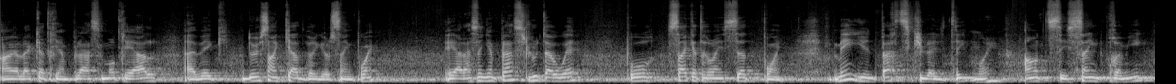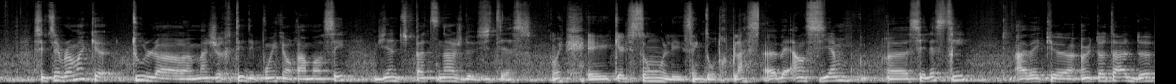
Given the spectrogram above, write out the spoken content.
À la quatrième place, Montréal avec 204,5 points. Et à la cinquième place, l'Outaouais pour 187 points. Mais il y a une particularité Oui. entre ces cinq premiers. C'est tout simplement que toute la majorité des points qu'ils ont ramassés viennent du patinage de vitesse. Oui. Et quelles sont les cinq autres places? Euh, ben, en sixième, euh, c'est l'Estrie avec euh, un total de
